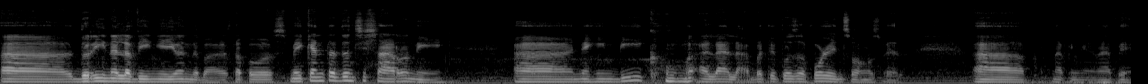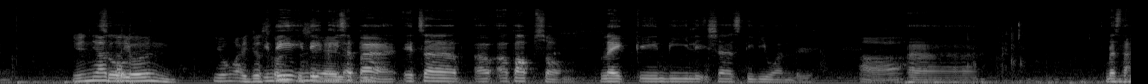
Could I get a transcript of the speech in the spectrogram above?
ah Dorina Lavinia yun, di ba? Tapos, may kanta doon si Sharon eh. ah, na hindi ko maalala, but it was a foreign song as well. Ah, hanapin nga natin. Yun yata So, yun. Yung I just Hindi, want to hindi, say I may isa pa. It's a, a, a pop song. Like, hindi siya Stevie Wonder. Ah. Ah, basta,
